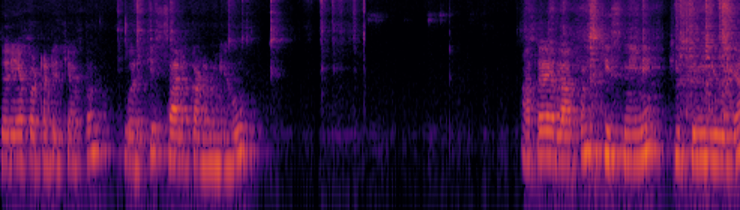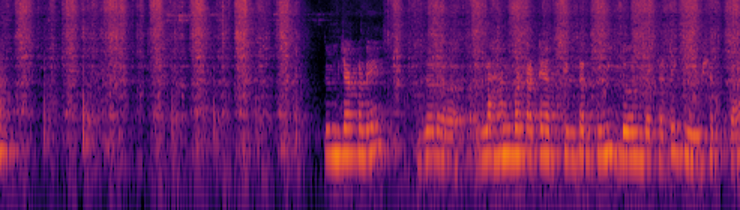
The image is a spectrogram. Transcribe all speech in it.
तर या बटाट्याची आपण वरची साल काढून घेऊ. आता याला आपण किसणीने किसून घेऊया. तुमच्याकडे जर लहान बटाटे असतील तर तुम्ही दोन बटाटे घेऊ शकता.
